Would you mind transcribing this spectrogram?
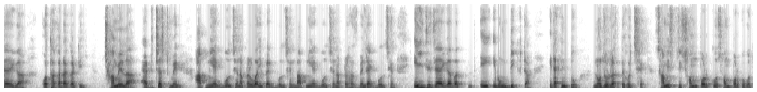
জায়গা, কথা কাটাকাটি, ঝামেলা অ্যাডজাস্টমেন্ট আপনি এক বলছেন আপনার ওয়াইফ এক বলছেন বা আপনি এক বলছেন আপনার হাজব্যান্ড এক বলছেন, এই যে জায়গা বা এই এবং দিকটা, এটা কিন্তু নজর রাখতে হচ্ছে। স্বামী স্ত্রীর সম্পর্ক, সম্পর্কগত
